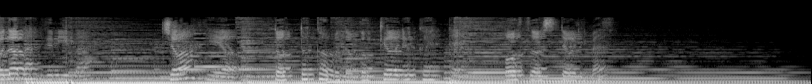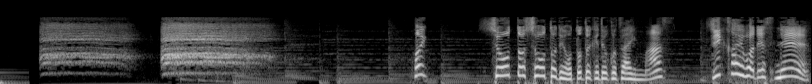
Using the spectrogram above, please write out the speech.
この番組は、ちょあへよ .com のご協力へて放送しております。はい。ショートショートでお届けでございます。次回はですね、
